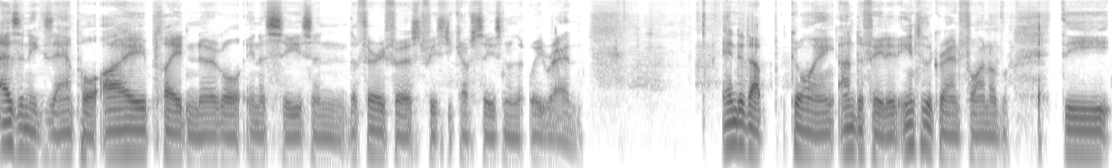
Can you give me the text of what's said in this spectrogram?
as an example, I played Nurgle in a season, the very first fisticuff season that we ran. Ended up going undefeated into the grand final. The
